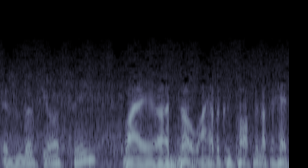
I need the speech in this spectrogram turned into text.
Isn't this your seat? Why, uh, no. I have a compartment up ahead.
